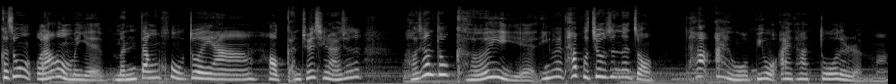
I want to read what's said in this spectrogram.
可是我，然后我们也门当户对啊，好，感觉起来就是好像都可以耶，因为他不就是那种他爱我比我爱他多的人吗？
